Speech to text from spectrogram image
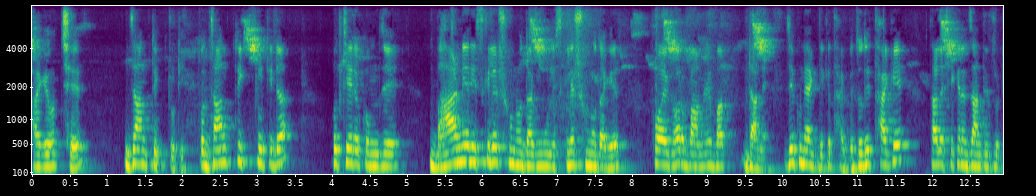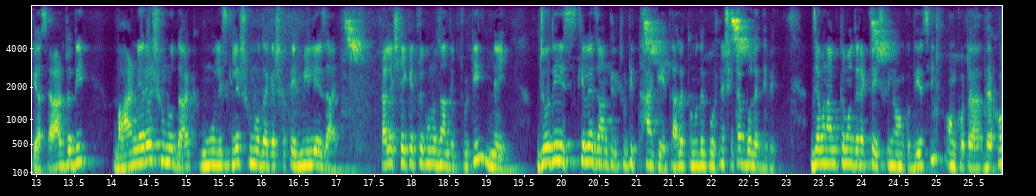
থাকে হচ্ছে যান্ত্রিক ত্রুটি। তো যান্ত্রিক ত্রুটিটা হচ্ছে এরকম যে ভার্নিয়ার স্কেলের শূন্য দাগ মূল স্কেলের শূন্য দাগের কয় ঘর বামে বা ডানে, যে কোনো একদিকে থাকবে। যদি থাকে, তাহলে সেখানে যান্ত্রিক ত্রুটি আছে। আর যদি ভার্নিয়ারের শূন্য দাগ মূল স্কেলের শূন্য দাগের সাথে মিলে যায় তাহলে সেক্ষেত্রে কোনো যান্ত্রিক ত্রুটি নেই। যদি স্কেলে যান্ত্রিক ত্রুটি থাকে, তাহলে তোমাদের প্রশ্নে সেটা বলে দিবে। যেমন আমি তোমাদের একটা স্ক্রিনে অঙ্ক দিয়েছি। অঙ্কটা দেখো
